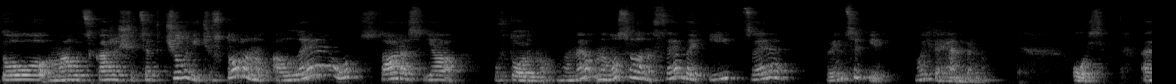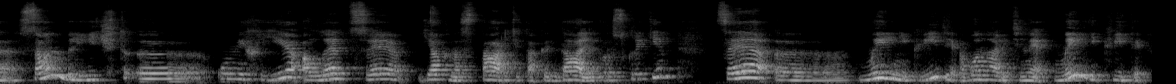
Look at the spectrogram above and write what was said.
то, мабуть, скаже, що це в чоловічу сторону, але от зараз я повторно наносила на себе, і це, в принципі, мультигендерно. Ось. Е, Sunbleached е, у них є, але це як на старті, так і далі в розкритті. Це е, мильні квіти, або навіть не мильні квіти,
